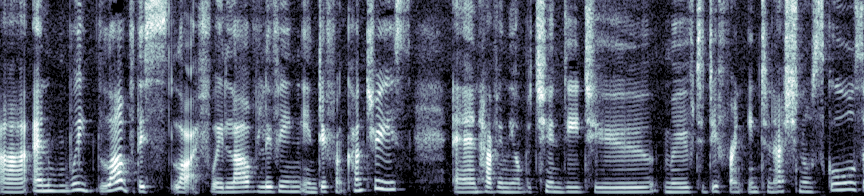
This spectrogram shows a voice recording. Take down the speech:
Uh, and we love this life. We love living in different countries and having the opportunity to move to different international schools.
